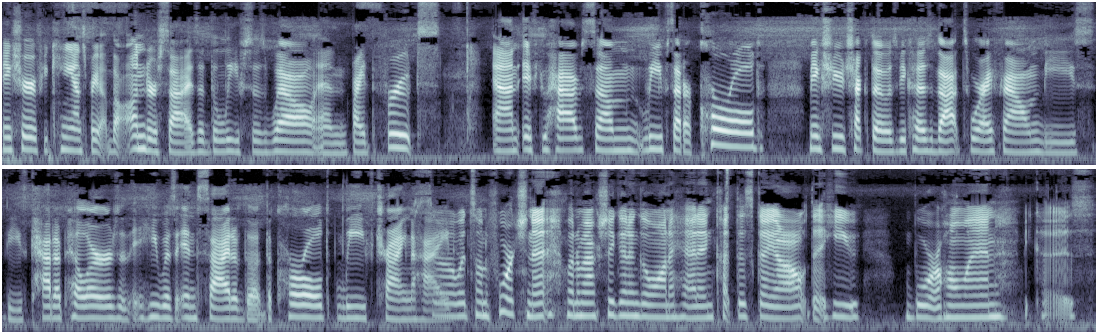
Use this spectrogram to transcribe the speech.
make sure if you can spray out the undersides of the leaves as well and bite the fruits. And if you have some leaves that are curled, make sure you check those because that's where I found these these caterpillars. He was inside of the, the curled leaf trying to hide. So it's unfortunate, but I'm actually going to go on ahead and cut this guy out that he bore a hole in because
